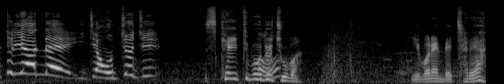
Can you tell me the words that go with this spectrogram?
틀렸네. 이제 어쩌지? 스케이트보드 어? 줘봐. 이번엔 내 차례야.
